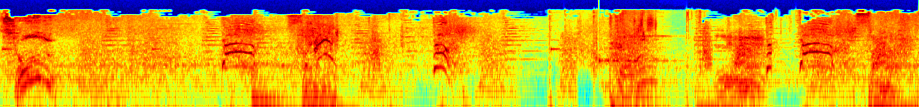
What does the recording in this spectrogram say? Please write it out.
勝負。う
